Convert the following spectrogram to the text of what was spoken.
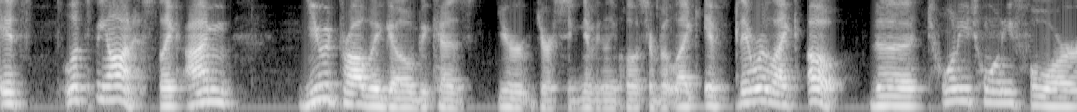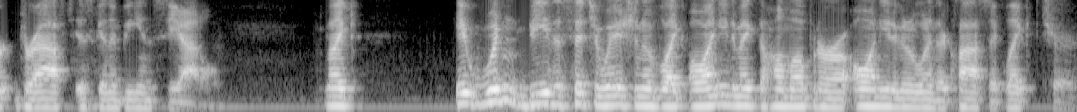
it's let's be honest like i'm you would probably go because you're you're significantly closer but like if they were like oh the 2024 draft is going to be in seattle like it wouldn't be the situation of like oh i need to make the home opener or oh i need to go to one of their classic like sure.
